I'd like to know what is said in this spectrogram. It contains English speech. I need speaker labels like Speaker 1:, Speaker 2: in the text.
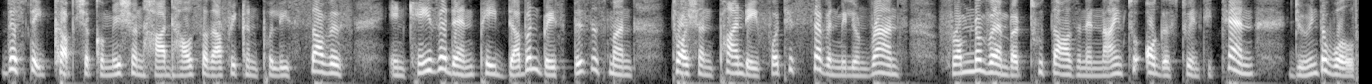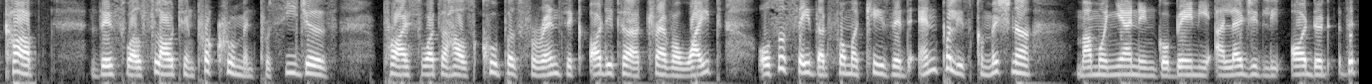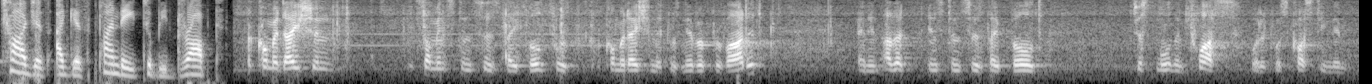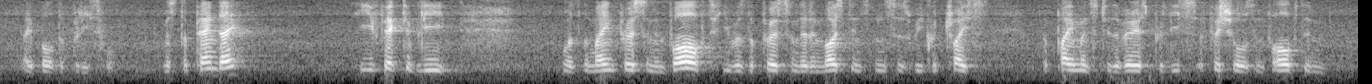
Speaker 1: The State Capture Commission had how South African Police Service in KZN paid Durban-based businessman Thoshan Panday 47 million rands from November 2009 to August 2010 during the World Cup. This while flouting procurement procedures. PricewaterhouseCoopers forensic auditor Trevor White also said that former KZN police commissioner Mmamonnye Ngobeni allegedly ordered the charges against Panday to be dropped.
Speaker 2: Accommodation, in some instances, they billed for accommodation that was never provided, and in other instances, they billed just more than twice what it was costing them, they billed the police for. Mr. Panday, he effectively was the main person involved. He was the person that, in most instances, we could trace the payments to the various police officials involved in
